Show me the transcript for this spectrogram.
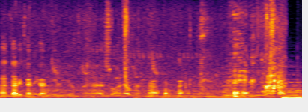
bakar ikan-ikan ini ya. Soalnya udah lapar banget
